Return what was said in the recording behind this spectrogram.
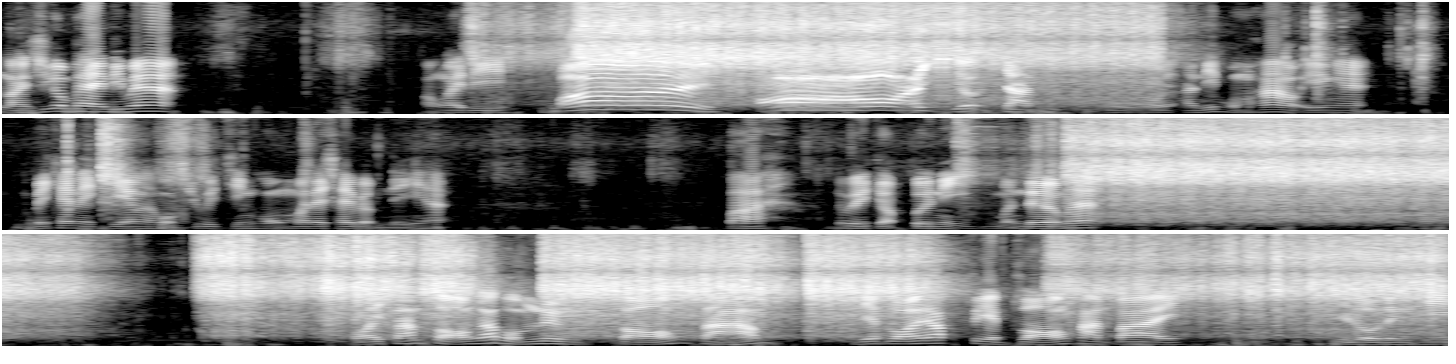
หลังชิดกำแพงดีไหมฮะเอาไงดีไปอ๋อเยอะจัดโอ้ยอันนี้ผมห้าวเองฮะมันเป็นแค่ในเกมครับผมชีวิตจริงคงไม่ได้ใช้แบบนี้ฮะ ไปลุยกับปืนนี้เหมือนเดิมฮะปล่อยสามสองครับผมหนึ่งสองสามเรียบร้อยครับเสียบสองผ่านไปรีโหลหนึ่งที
